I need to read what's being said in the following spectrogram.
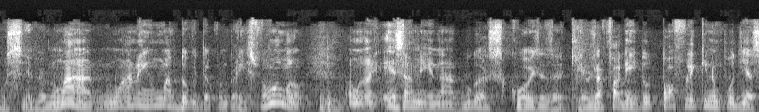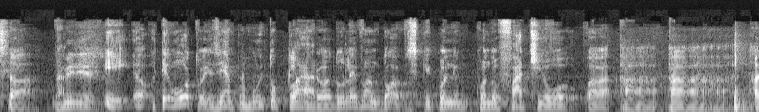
possível, não há, não há nenhuma dúvida quanto a isso. Vamos, vamos examinar duas coisas aqui. Eu já falei do Toffoli que não podia ser. Tá, tá. E uh, tem um outro exemplo muito claro, é do Lewandowski, quando, quando fatiou a, a, a,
